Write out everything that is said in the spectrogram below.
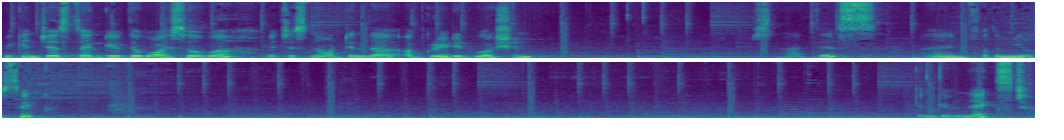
We can just uh, give the voiceover which is not in the upgraded version. Just add this and for the music? Can give next.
